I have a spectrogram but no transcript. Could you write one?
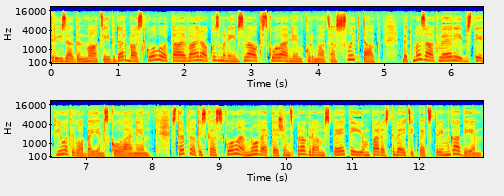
Drīzāk gan mācību darbā skolotāji vairāk uzmanības velta skolēniem, kur mācās sliktāk, bet mazāk vērības tiek ļoti labajiem skolēniem. Startautiskās skolēnu novērtēšanas programmas pētījumu parasti veicīgi pēc trim gadiem.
